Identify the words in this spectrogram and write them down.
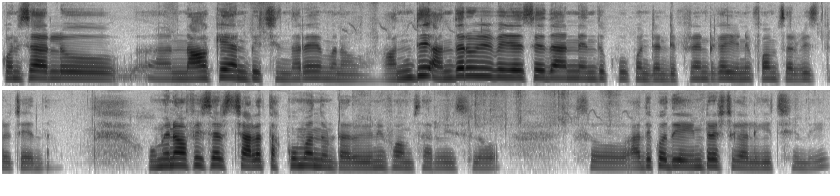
కొన్నిసార్లు నాకే అనిపించింది అరే మనం అంది అందరూ ఇవి చేసేదాన్ని ఎందుకు? కొంచెం డిఫరెంట్గా యూనిఫామ్ సర్వీస్లో చేద్దాం. ఉమెన్ ఆఫీసర్స్ చాలా తక్కువ మంది ఉంటారు యూనిఫామ్ సర్వీస్లో. సో అది కొద్దిగా ఇంట్రెస్ట్ కలిగించింది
